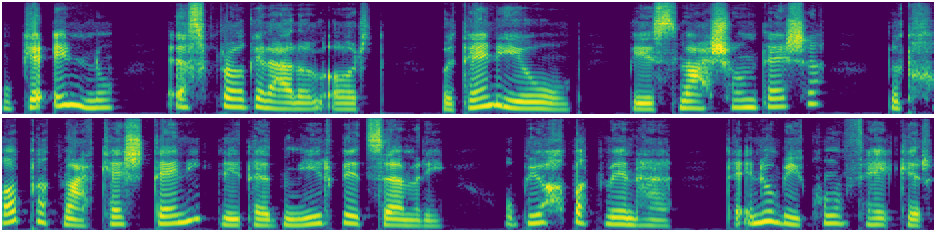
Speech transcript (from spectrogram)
وكأنه آخر راجل على الأرض. وتاني يوم بيسمع شون تاشا بتخطط مع كاش تاني لتدمير بيت زمري وبيحبط منها لأنه بيكون فاكر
